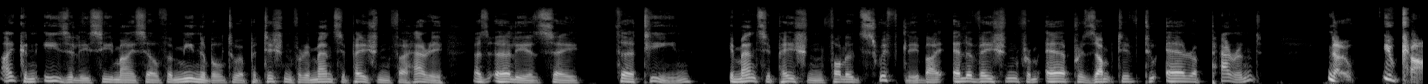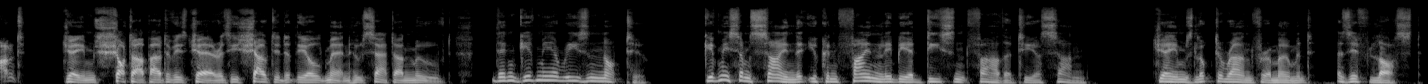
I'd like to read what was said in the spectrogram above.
I can easily see myself amenable to a petition for emancipation for Harry as early as, say, thirteen. Emancipation followed swiftly by elevation from heir presumptive to heir apparent. No, you can't! James shot up out of his chair as he shouted at the old men who sat unmoved. Then give me a reason not to. Give me some sign that you can finally be a decent father to your son. James looked around for a moment, as if lost.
